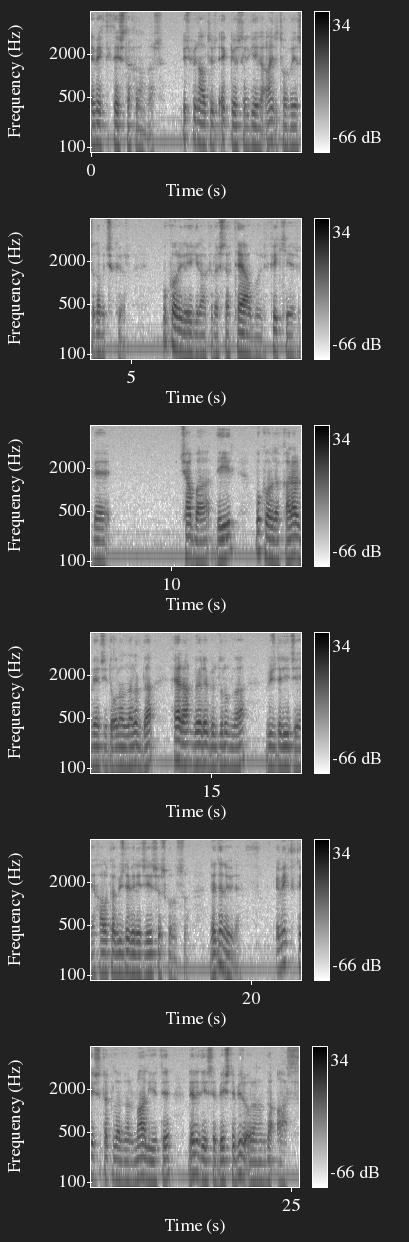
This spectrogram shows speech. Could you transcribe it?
emeklilikte eş takılanlar. 3600 ek göstergeyle aynı torba yasada mı çıkıyor? Bu konuyla ilgili arkadaşlar teamül, fikir ve çaba değil, bu konuda karar mercide olanların da her an böyle bir durumla müjdeleyeceği, halka müjde vereceği söz konusu. Neden öyle? Emeklilikte eşit takılanların maliyeti neredeyse beşte bir oranında az.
